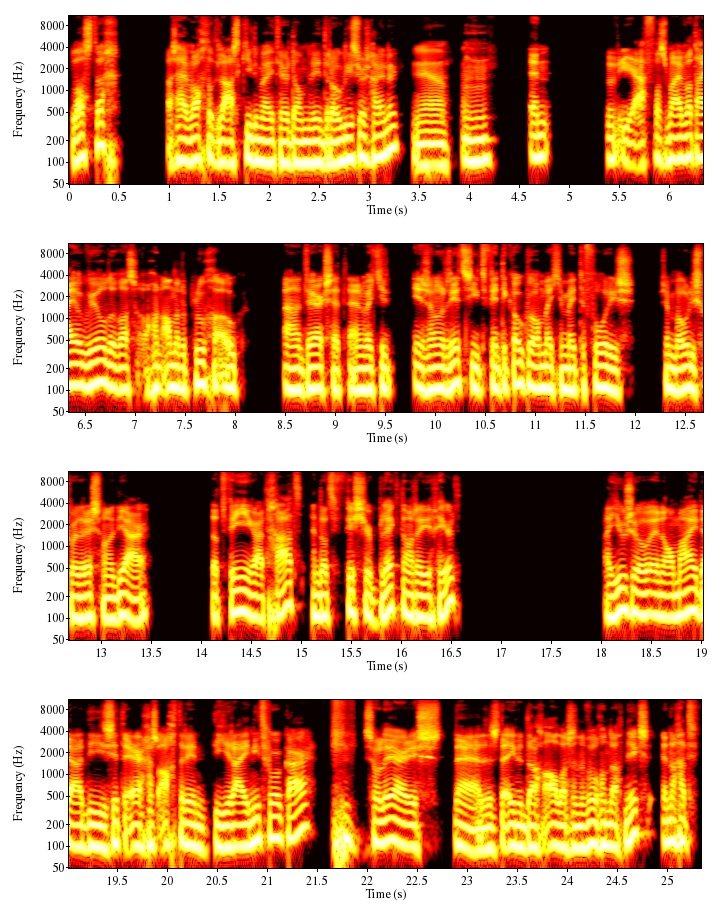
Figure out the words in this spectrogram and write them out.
lastig. Als hij wacht op de laatste kilometer, dan wint Roglic waarschijnlijk. Ja, Mhm. Ja, volgens mij wat hij ook wilde, was gewoon andere ploegen ook aan het werk zetten. En wat je in zo'n rit ziet, vind ik ook wel een beetje metaforisch, symbolisch voor de rest van het jaar. Dat Vingegaard gaat en dat Fisher Black dan reageert. Ayuso en Almeida, die zitten ergens achterin, die rijden niet voor elkaar. Soler is, nou ja, dat is de ene dag alles en de volgende dag niks. En dan gaat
